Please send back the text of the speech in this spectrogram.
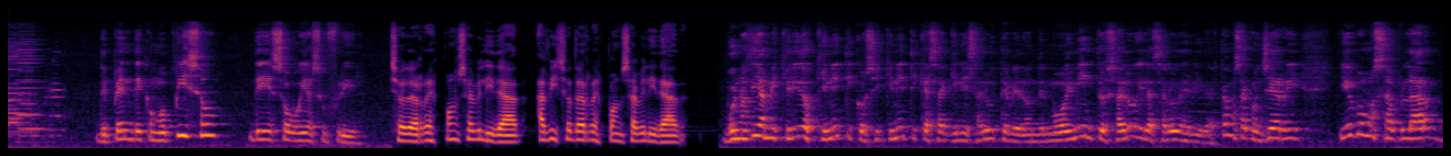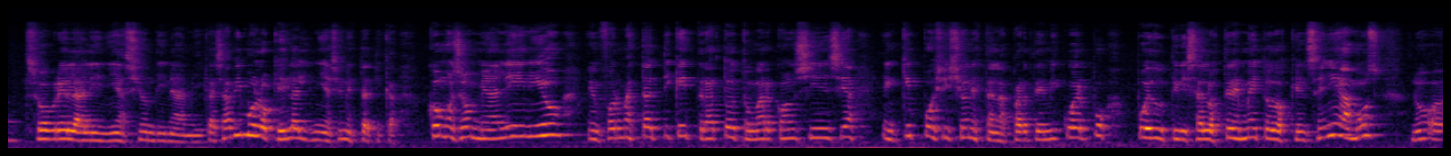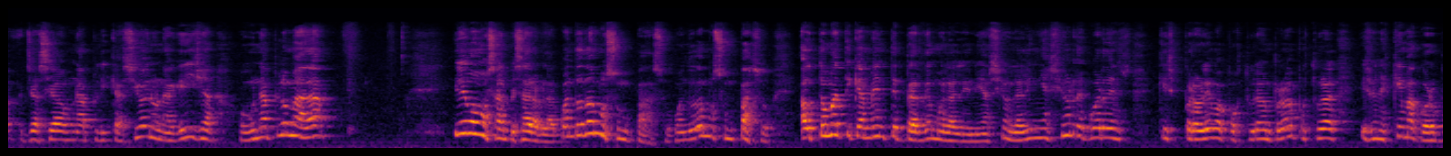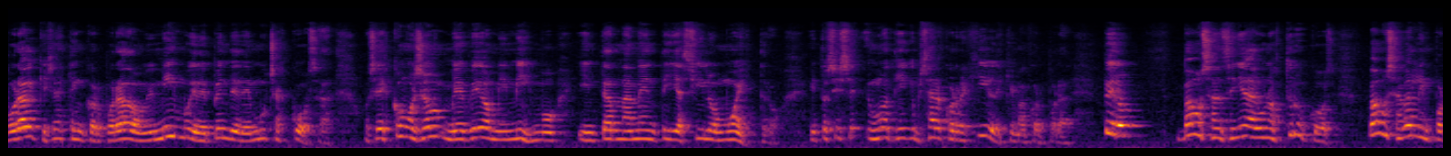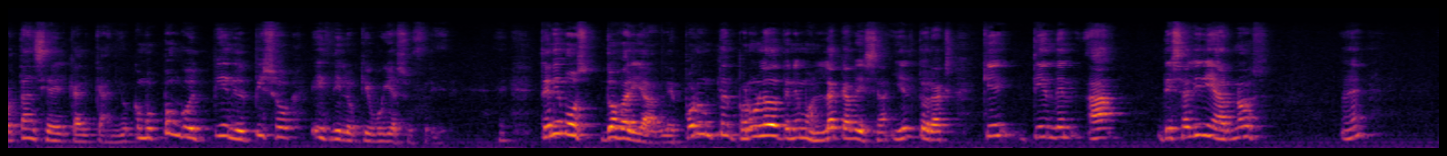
Depende cómo piso, de eso voy a sufrir. Aviso de responsabilidad, aviso de responsabilidad. Buenos días mis queridos kinéticos y kinéticas aquí en Salud TV, donde el movimiento es salud y la salud es vida. Estamos acá con Jerry y hoy vamos a hablar sobre la alineación dinámica. Ya vimos lo que es la alineación estática, cómo yo me alineo en forma estática y trato de tomar conciencia en qué posición están las partes de mi cuerpo. Puedo utilizar los tres métodos que enseñamos, ¿no? ya sea una aplicación, una grilla o una plomada, y vamos a empezar a hablar. Cuando damos un paso, cuando damos un paso, automáticamente perdemos la alineación. La alineación, recuerden que es problema postural. Un problema postural es un esquema corporal que ya está incorporado a mí mismo y depende de muchas cosas. O sea, es como yo me veo a mí mismo internamente y así lo muestro. Entonces uno tiene que empezar a corregir el esquema corporal. Pero vamos a enseñar algunos trucos. Vamos a ver la importancia del calcáneo. Como pongo el pie en el piso es de lo que voy a sufrir. Tenemos dos variables. Por un, por un lado tenemos la cabeza y el tórax que tienden a desalinearnos ¿eh?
